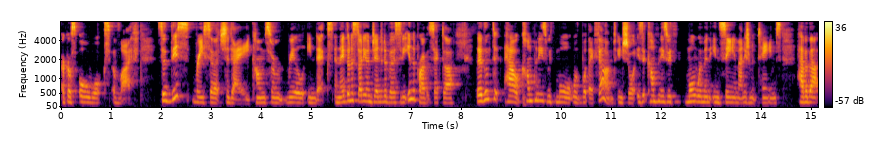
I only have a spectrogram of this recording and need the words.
across all walks of life. So, this research today comes from Real Index, and they've done a study on gender diversity in the private sector. They looked at how companies with more, well, what they found in short is that companies with more women in senior management teams have about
